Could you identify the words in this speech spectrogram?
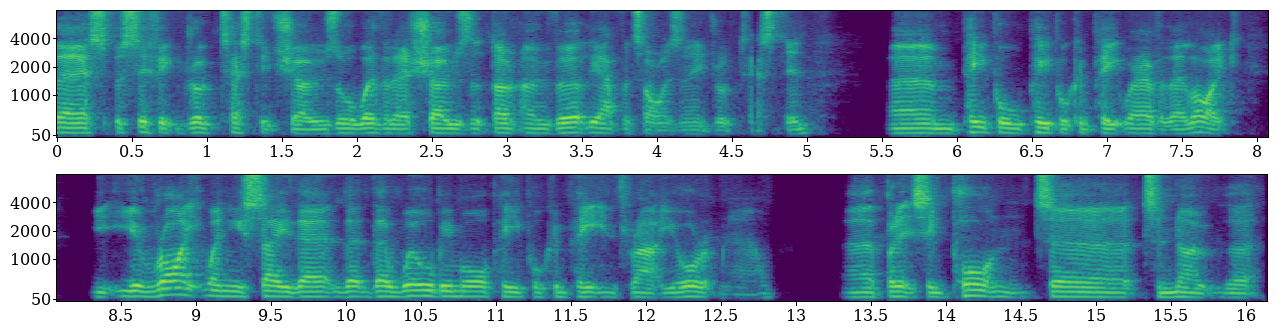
they're specific drug tested shows or whether they're shows that don't overtly advertise any drug testing. Um, people people compete wherever they like. You're right when you say that there, there will be more people competing throughout Europe now, uh, but it's important to to note that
